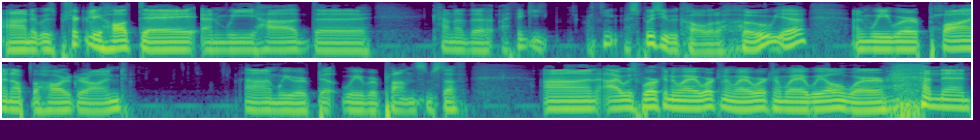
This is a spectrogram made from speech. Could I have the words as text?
and it was a particularly hot day, and we had the kind of the I think he, I think I suppose you would call it a hoe, yeah. And we were ploughing up the hard ground, and we were built, we were planting some stuff, and I was working away, working away, working away. We all were, and then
